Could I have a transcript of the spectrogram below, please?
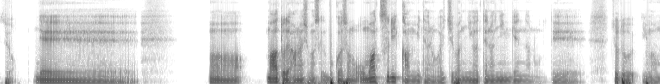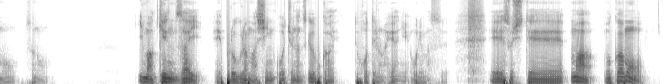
すよ。で、まあ、まあ後で話しますけど、僕はそのお祭り感みたいなのが一番苦手な人間なので、ちょっと今も、その、今現在、プログラムは進行中なんですけど、僕はホテルの部屋におります。えー、そして、まあ、僕はもう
